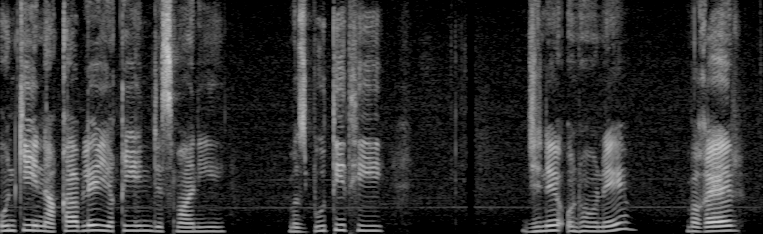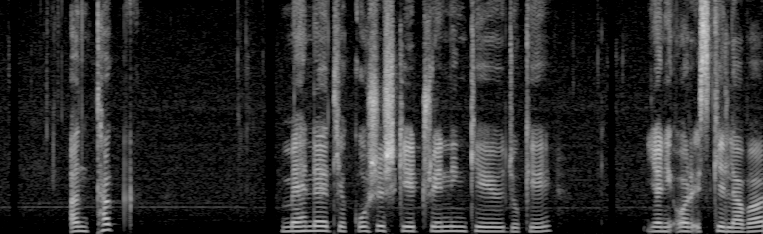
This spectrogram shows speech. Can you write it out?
ان کی ناقابل یقین جسمانی مضبوطی تھی، جنہیں انہوں نے بغیر انتھک محنت یا کوشش کے ٹریننگ کے جو کہ یعنی اور اس کے علاوہ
